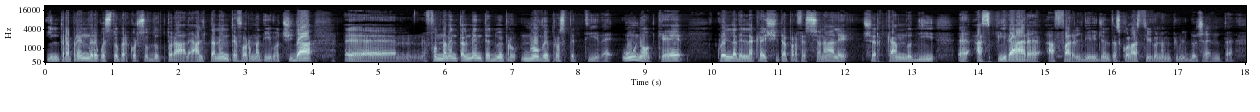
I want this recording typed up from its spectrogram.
intraprendere questo percorso dottorale altamente formativo, ci dà eh, fondamentalmente due pro- nuove prospettive. Uno che è quella della crescita professionale cercando di eh, aspirare a fare il dirigente scolastico e non più il docente.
